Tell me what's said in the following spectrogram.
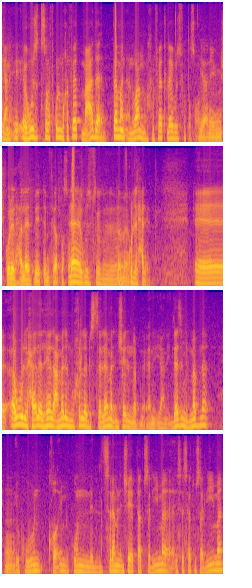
يعني يجوز التصالح في كل المخالفات ما عدا ثمان أنواع من المخالفات لا يجوز فيها التصالح. يعني مش كل الحالات بيتم فيها التصالح لا يجوز في. في كل الحالات أول حالة اللي هي الأعمال المخلة بالسلامة الانشائيه للمبنى يعني يعني لازم المبنى. يكون قائم يكون السلامة الإنشائية بتاعته سليمة اساساته سليمة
